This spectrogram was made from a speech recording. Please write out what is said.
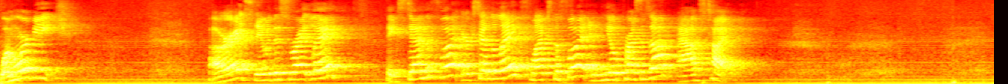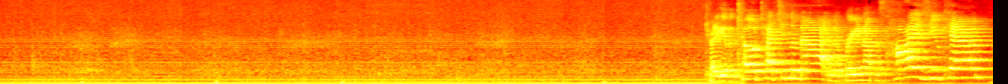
One more beach. All right, stay with this right leg. Extend the foot, or extend the leg, flex the foot, and heel presses up, abs tight. Try to get the toe touching the mat and then bring it up as high as you can.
